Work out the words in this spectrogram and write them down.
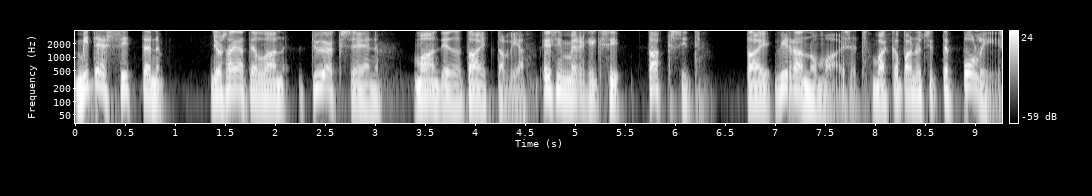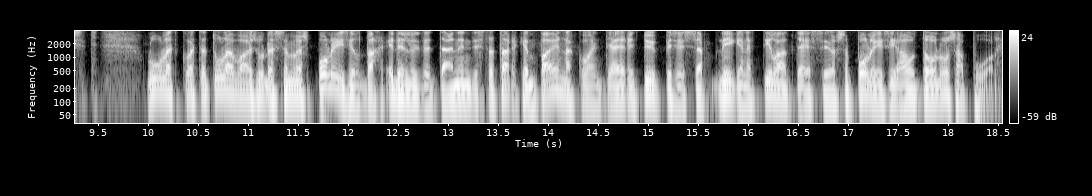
Miten sitten, jos ajatellaan työkseen maantietä taittavia, esimerkiksi taksit tai viranomaiset, vaikkapa nyt sitten poliisit. Luuletko, että tulevaisuudessa myös poliisilta edellytetään entistä tarkempaa ennakointia erityyppisissä liikennetilanteissa, jossa poliisiauto on osapuoli?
